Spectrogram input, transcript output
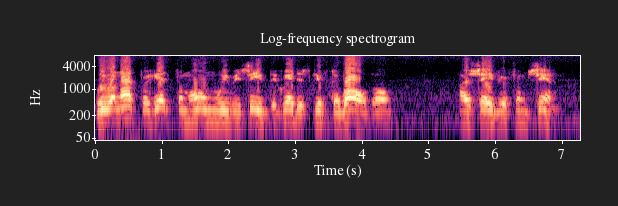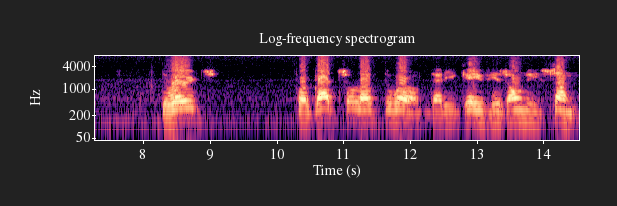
We will not forget from whom we received the greatest gift of all, though, our Savior from sin. The words, For God so loved the world that he gave his only Son,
